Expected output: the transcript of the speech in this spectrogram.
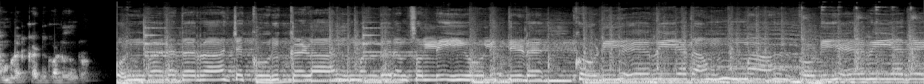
அன்புடன் கேட்டுக்கொள்கின்றோம். பொன்பரத ராஜ குருக்களால் மந்திரம் சொல்லி ஒலித்திட கொடியேறியதம்மா கொடியேறியதே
